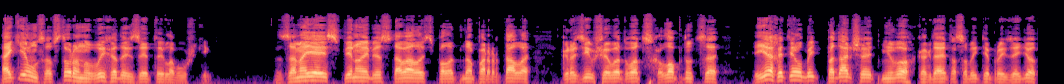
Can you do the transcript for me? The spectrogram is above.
а кинулся в сторону выхода из этой ловушки. За моей спиной беставалось полотно портала, грозившее вот-вот схлопнуться, и я хотел быть подальше от него, когда это событие произойдет.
